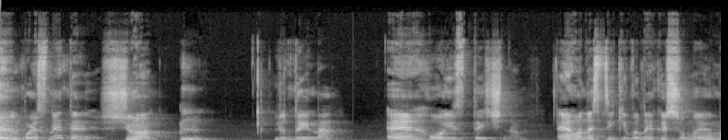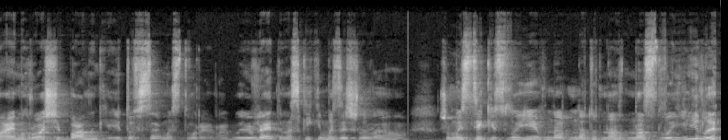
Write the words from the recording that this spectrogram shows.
пояснити, що людина егоїстична.Его настільки велике, що ми маємо гроші, банк, і то все ми створили. Ви уявляєте, наскільки ми зайшли в его? Що ми стільки слоїв на, на тут на, наслоїли,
